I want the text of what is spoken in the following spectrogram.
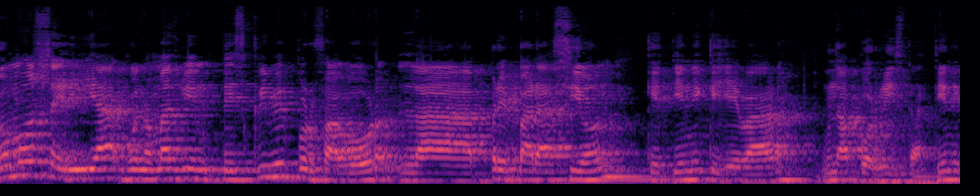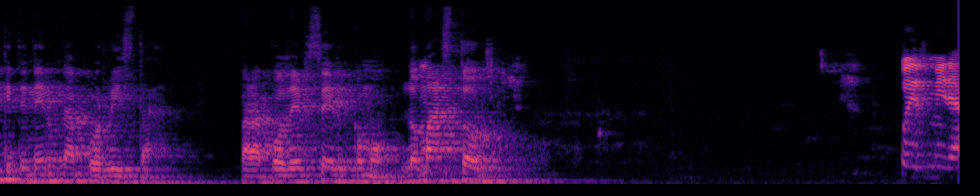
¿Cómo sería, bueno, más bien, describe por favor la preparación que tiene que llevar una porrista? Tiene que tener una porrista para poder ser como lo más top. Pues mira,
